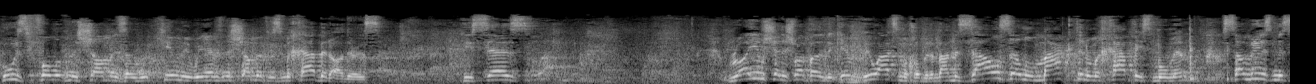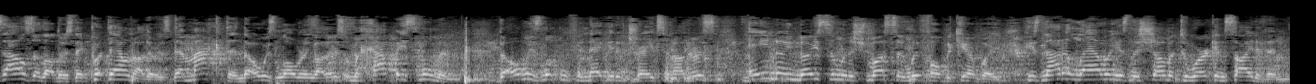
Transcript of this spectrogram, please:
who's full of neshama? Is a kili. We have neshama if he's mechabit others. He says. Royim umechapis mumim. Somebody is mezalzel others. They put down others. They're makten. They're always lowering others. Umechapis mumim. They're always looking for negative traits in others. He's not allowing his neshama to work inside of him.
